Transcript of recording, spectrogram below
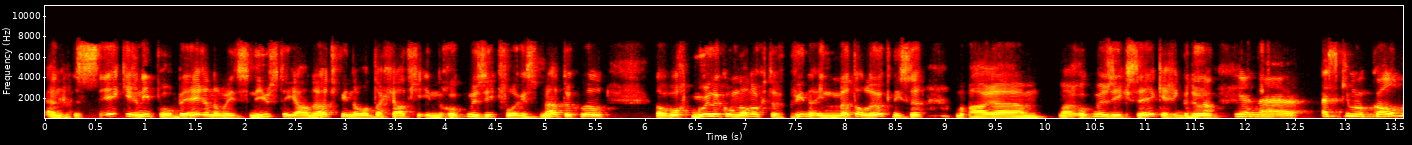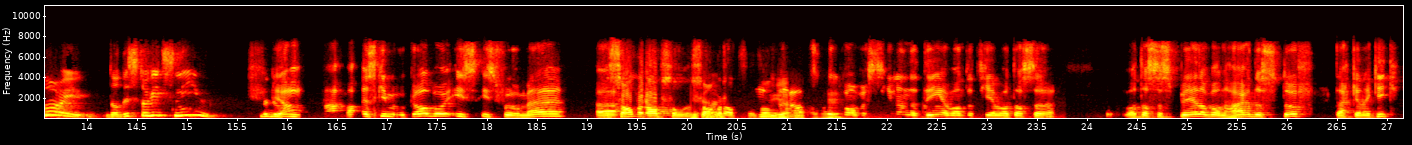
En zeker niet proberen om iets nieuws te gaan uitvinden, want dat gaat je in rockmuziek volgens mij toch wel... Dat wordt moeilijk om dat nog te vinden. In metal ook niet, hè. Maar, uh, maar rockmuziek zeker. Ik bedoel... Ja, en, uh, Eskimo Cowboy, dat is toch iets nieuws? Bedoel... Ja, maar, maar Eskimo Cowboy is, is voor mij... Uh, een zomerapsel, een zomerapsel van, ja, van verschillende dingen, want hetgeen wat dat ze wat dat ze spelen van harde stuff, daar ken ik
